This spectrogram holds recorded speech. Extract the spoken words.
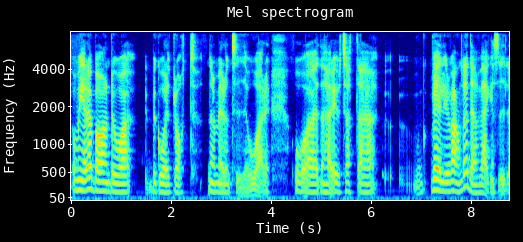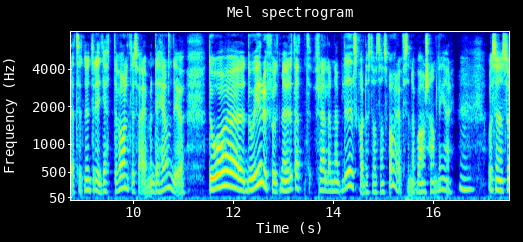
Om era barn då begår ett brott när de är runt 10 år och den här utsatta väljer att vandra den vägen civilrättsligt. Nu är inte det jättevanligt i Sverige, men det händer ju. Då, då är det fullt möjligt att föräldrarna blir skadeståndsansvariga för sina barns handlingar. Mm. Och sen så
